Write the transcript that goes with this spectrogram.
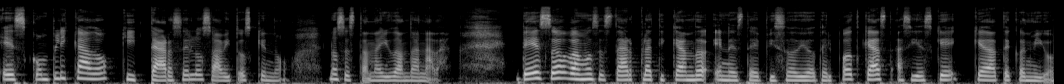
es complicado quitarse los hábitos que no nos están ayudando a nada. De eso vamos a estar platicando en este episodio del podcast, así es que quédate conmigo.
